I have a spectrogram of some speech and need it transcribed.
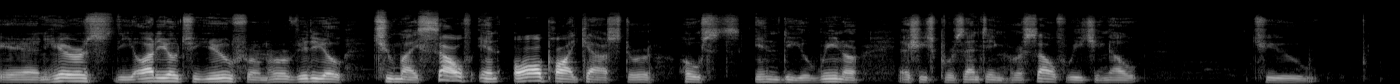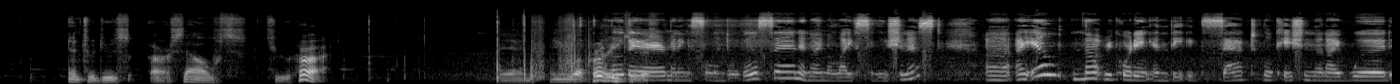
And here's the audio to you from her video to myself and all podcaster hosts in the arena as she's presenting herself, reaching out to introduce ourselves to her. And you are privy Hello there, my name is Celinda Wilson, and I'm a life solutionist. Uh, I am not recording in the exact location that I would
